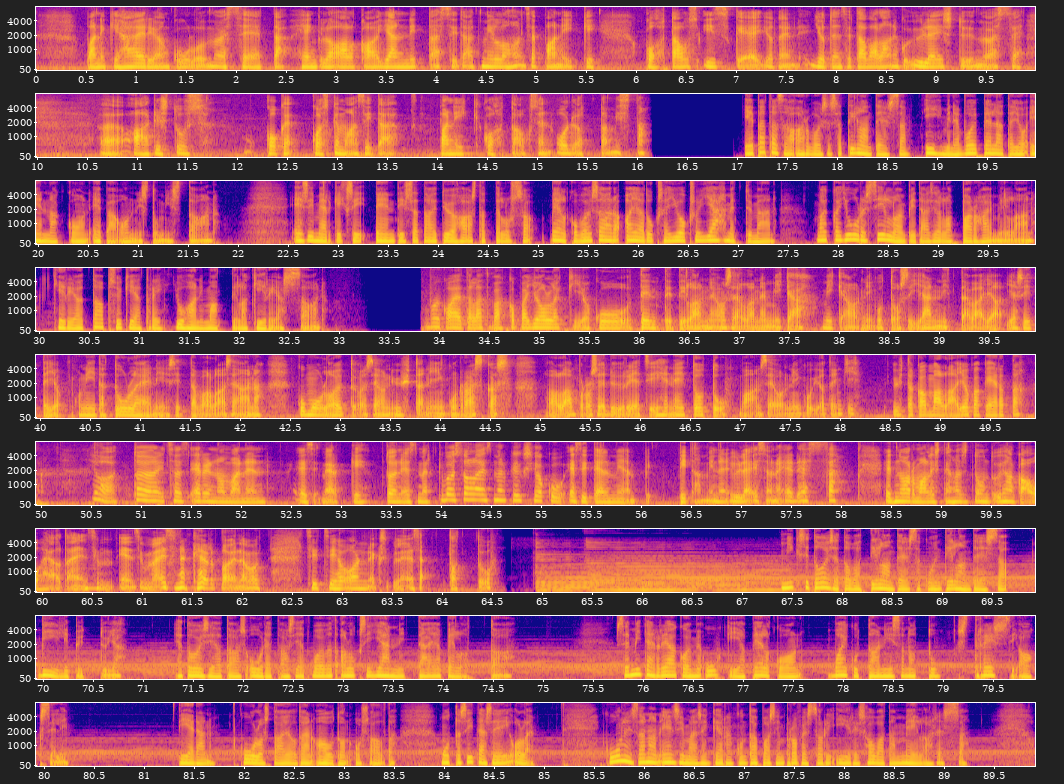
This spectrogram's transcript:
paniikkihäiriön kuuluu myös se, että henkilö alkaa jännittää sitä, että milloinhan se paniikki kohtaus iskee, joten, joten se tavallaan niin yleistyy myös se ahdistus koke, koskemaan sitä paniikkikohtauksen odottamista. Epätasa-arvoisessa tilanteessa ihminen voi pelätä jo ennakkoon epäonnistumistaan. Esimerkiksi tentissä tai työhaastattelussa pelko voi saada ajatuksen juoksun jähmettymään, vaikka juuri silloin pitäisi olla parhaimmillaan, kirjoittaa psykiatri Juhani Mattila kirjassaan. Voiko ajatella, että vaikkapa jollekin joku tenttitilanne on sellainen, mikä, mikä on niin kuin tosi jännittävä ja, ja sitten jo, kun niitä tulee, niin sitten tavallaan se aina kumuloituu ja se on yhtä niin kuin raskas tavallaan proseduuri, että siihen ei totu, vaan se on niin kuin jotenkin yhtä kamalaa joka kerta. Joo, toi on itse asiassa erinomainen esimerkki. Toinen esimerkki voisi olla esimerkiksi joku esitelmien pitäminen yleisön edessä. Et normaalistihan se tuntuu ihan kauhealta ensi, ensimmäisenä kertoina, mutta sitten siihen onneksi yleensä tottuu. Miksi toiset ovat tilanteessa kuin tilanteessa viilipyttyjä ja toisia taas uudet asiat voivat aluksi jännittää ja pelottaa? Se, miten reagoimme uhkiin ja pelkoon, vaikuttaa niin sanottu stressiakseli. Tiedän, kuulostaa joltain auton osalta, mutta sitä se ei ole – Kuulin sanan ensimmäisen kerran, kun tapasin professori Iiris Hovatan Meilahdessa.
